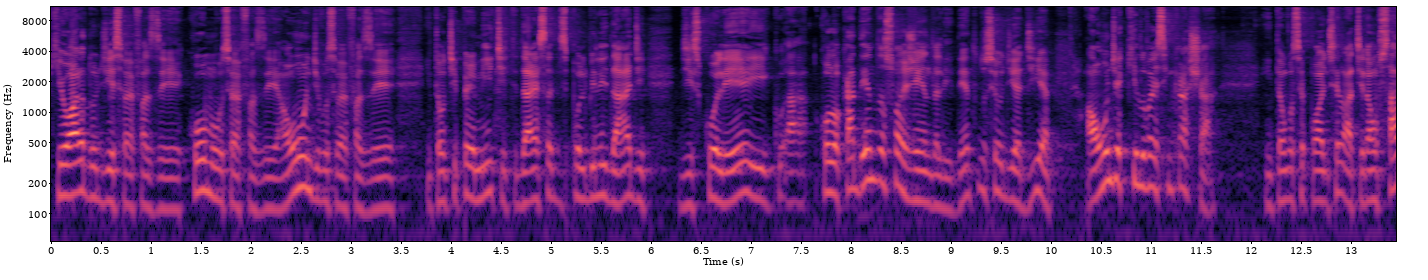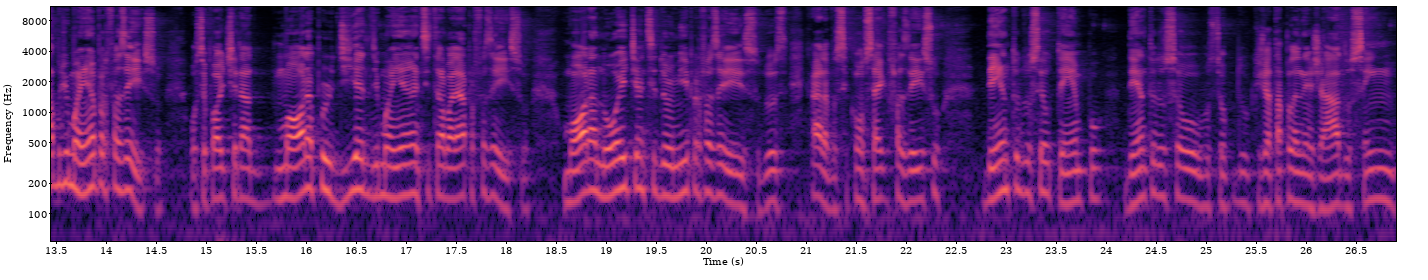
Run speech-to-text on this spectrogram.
que hora do dia você vai fazer, como você vai fazer, aonde você vai fazer. Então te permite, te dar essa disponibilidade de escolher e a, colocar dentro da sua agenda ali, dentro do seu dia a dia, aonde aquilo vai se encaixar. Então você pode, sei lá, tirar um sábado de manhã para fazer isso. Você pode tirar uma hora por dia de manhã antes de trabalhar para fazer isso. Uma hora à noite antes de dormir para fazer isso. Cara, você consegue fazer isso dentro do seu tempo, dentro do seu, seu do que já está planejado, sem,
